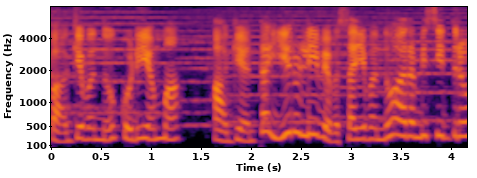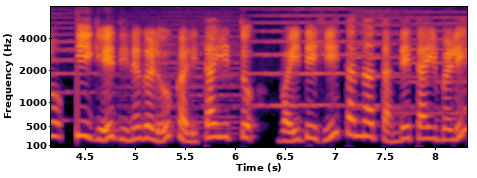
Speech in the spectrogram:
ಭಾಗ್ಯವನ್ನು ಕೊಡಿಯಮ್ಮ. ಹಾಗೆ ಅಂತ ಈರುಳ್ಳಿ ವ್ಯವಸಾಯವನ್ನು ಆರಂಭಿಸಿದ್ರು. ಹೀಗೆ ದಿನಗಳು ಕಳೀತಾ ಇತ್ತು. ವೈದೇಹಿ ತನ್ನ ತಂದೆ ತಾಯಿ ಬಳಿ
